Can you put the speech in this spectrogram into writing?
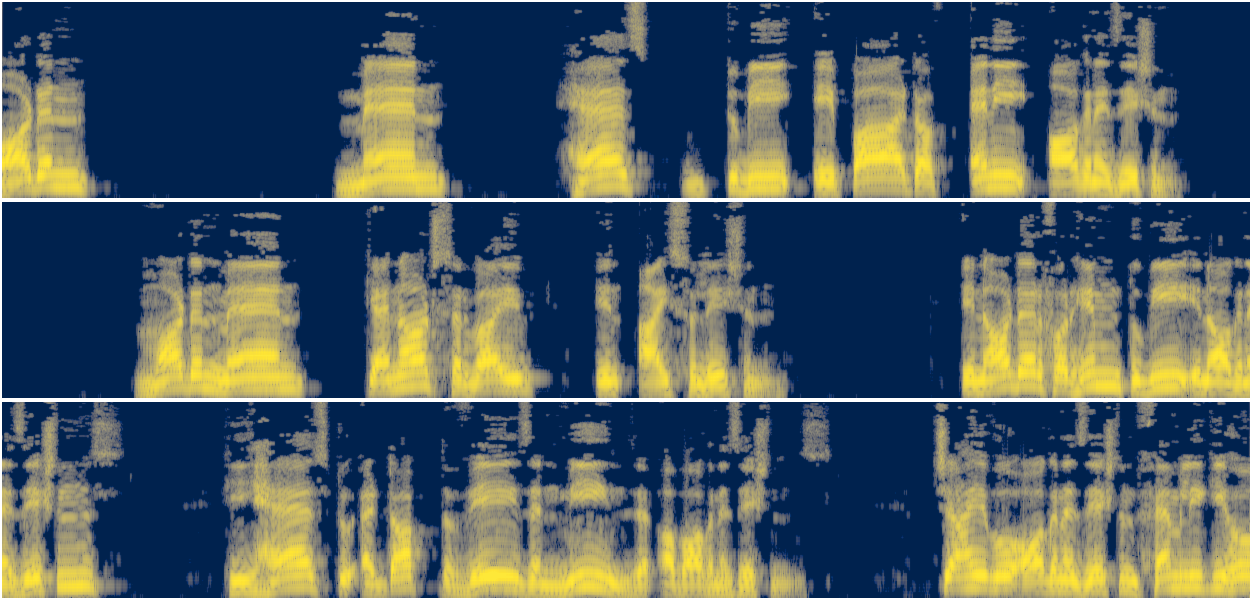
modern man has to be a part of any organization modern man can not survive in isolation in order for him to be in organizations has to adapt the ways and means of organizations چاہے وہ آرگنازیشن فیملی کی ہو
